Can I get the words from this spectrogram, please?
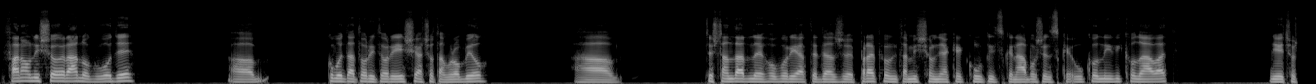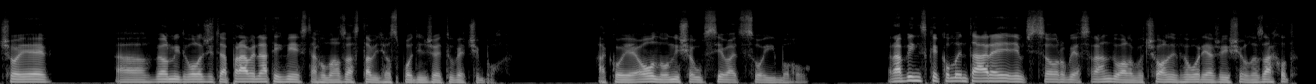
Faraón išiel ráno k vode, komentátori to riešia, čo tam robil. A tie štandardné hovoria teda, že pravdepodobne tam išiel nejaké kultické náboženské úkony vykonávať. Niečo, čo je a, veľmi dôležité. A práve na tých miestach ho mal zastaviť hospodin, že je tu väčší boh. Ako je on, on išiel uctievať svojich bohov. Rabínske komentáre, neviem, či sa robia srandu, alebo čo, ale hovoria, že išiel na záchod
